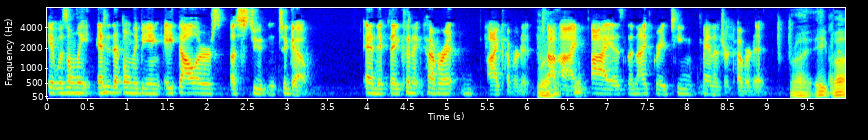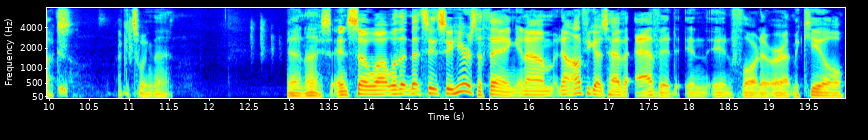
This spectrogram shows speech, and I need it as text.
it was only ended up only being eight dollars a student to go. And if they couldn't cover it, I covered it. Right. Not I. I, as the ninth grade team manager, covered it. Right, eight bucks. I could swing that. Yeah, nice. And so, uh, well, that, see, so here's the thing, and um, now I don't know if you guys have Avid in in Florida or at McKeel,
